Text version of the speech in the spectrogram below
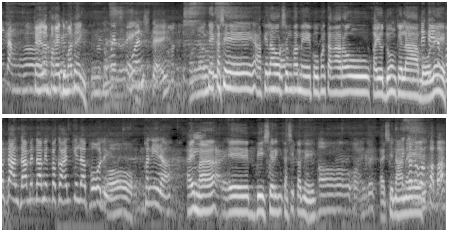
Inang. Kailan pa kayo dumating? Wednesday. Wednesday. Oh, hindi kasi Akila Orson kami, pupuntang araw kayo doon kila Hindi kayo Bole. nagpunta. Ang dami-dami pagkaan kila Boli. Oo. Kanina. Ay, ma, eh, busy rin kasi kami. Oo. Oh, Ay, si nanay, Nanood ka ba?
